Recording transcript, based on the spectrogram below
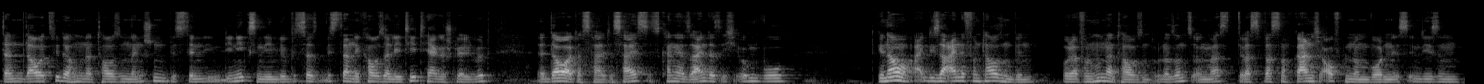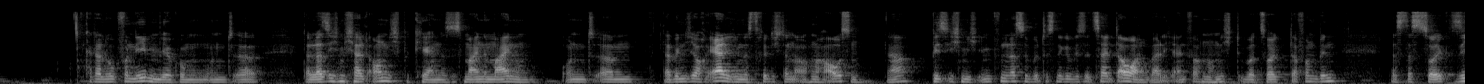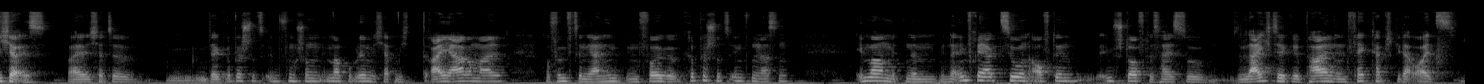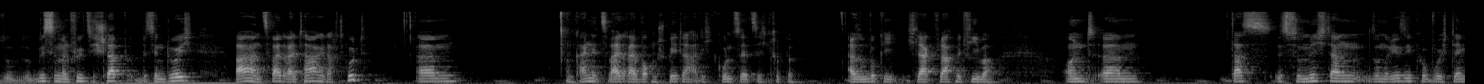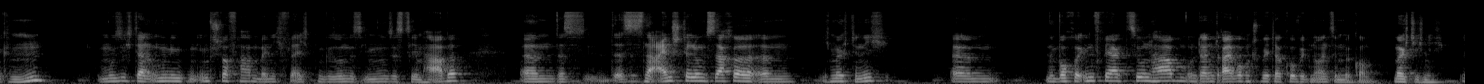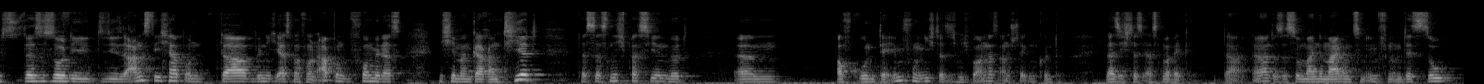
dann dauert es wieder 100.000 Menschen, bis denn die nächste Nebenwirkung, bis, das, bis dann eine Kausalität hergestellt wird, äh, dauert das halt. Das heißt, es kann ja sein, dass ich irgendwo genau dieser eine von 1000 bin oder von 100.000 oder sonst irgendwas, was, was noch gar nicht aufgenommen worden ist in diesem Katalog von Nebenwirkungen. Und äh, da lasse ich mich halt auch nicht bekehren. Das ist meine Meinung. Und ähm, da bin ich auch ehrlich und das trete ich dann auch nach außen. Ja? Bis ich mich impfen lasse, wird es eine gewisse Zeit dauern, weil ich einfach noch nicht überzeugt davon bin, dass das Zeug sicher ist. Weil ich hatte mit der Grippeschutzimpfung schon immer Probleme. Ich habe mich drei Jahre mal vor 15 Jahren in Folge Grippeschutz impfen lassen. Immer mit, einem, mit einer Impfreaktion auf den Impfstoff. Das heißt, so, so leichte grippalen Infekt habe ich gedacht, oh, jetzt so, so, ein bisschen, man fühlt sich schlapp, ein bisschen durch. War dann zwei, drei Tage, dachte, gut. Ähm, und keine zwei, drei Wochen später hatte ich grundsätzlich Grippe. Also wirklich, ich lag flach mit Fieber. Und ähm, das ist für mich dann so ein Risiko, wo ich denke, hm, muss ich dann unbedingt einen Impfstoff haben, wenn ich vielleicht ein gesundes Immunsystem habe? Ähm, das, das ist eine Einstellungssache. Ähm, ich möchte nicht ähm, eine Woche Impfreaktion haben und dann drei Wochen später Covid-19 bekommen. Möchte ich nicht. Das ist so die, diese Angst, die ich habe und da bin ich erstmal von ab und bevor mir das nicht jemand garantiert, dass das nicht passieren wird, ähm, aufgrund der Impfung nicht, dass ich mich woanders anstecken könnte, lasse ich das erstmal weg. Da, ja, das ist so meine Meinung zum Impfen und das so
